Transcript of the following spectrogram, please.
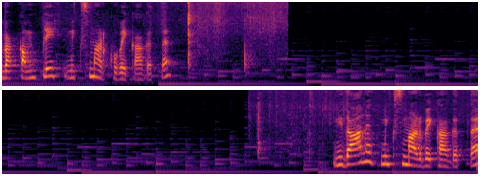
ಇವಾಗ ಕಂಪ್ಲೀಟ್ ಮಿಕ್ಸ್ ಮಾಡ್ಕೋಬೇಕಾಗತ್ತೆ. ನಿಧಾನಕ್ಕೆ ಮಿಕ್ಸ್ ಮಾಡಬೇಕಾಗತ್ತೆ.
